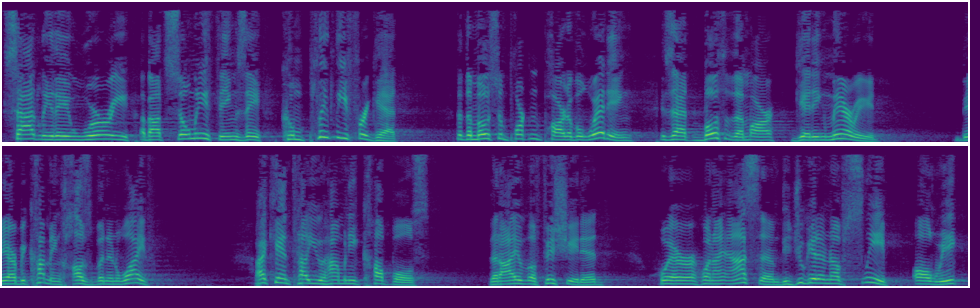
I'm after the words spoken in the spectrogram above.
Sadly, they worry about so many things they completely forget that the most important part of a wedding is that both of them are getting married. They are becoming husband and wife. I can't tell you how many couples that I've officiated where when I asked them, did you get enough sleep all week?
